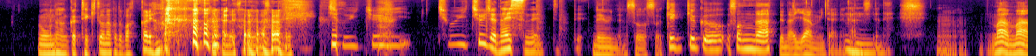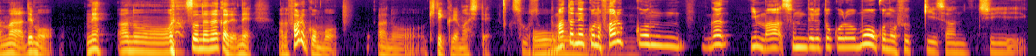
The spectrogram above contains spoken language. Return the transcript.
もうなんか適当なことばっかり話してるんですよね。ちょいちょい、ちょいちょいじゃないっすねって言って。ねそうそう。結局そんな合ってないやんみたいな感じでね、うん。まあまあまあでもねあのー そんな中でねあのファルコンもあのー来てくれまして。そうそう。またね、このファルコンが今住んでるところも、このフッキーさん家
